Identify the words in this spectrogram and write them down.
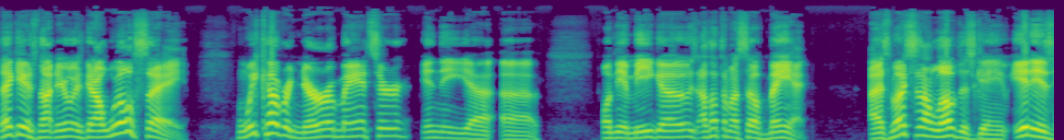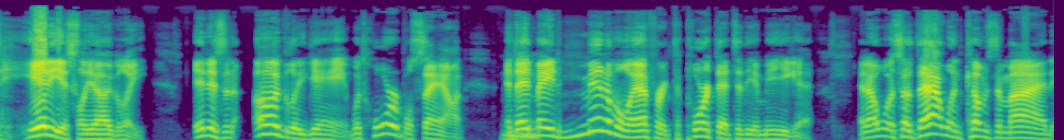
that game is not nearly as good. I will say, when we covered Neuromancer in the uh, uh, on the Amigos, I thought to myself, man, as much as I love this game, it is hideously ugly. It is an ugly game with horrible sound, and they Mm. made minimal effort to port that to the Amiga. And I was so that one comes to mind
